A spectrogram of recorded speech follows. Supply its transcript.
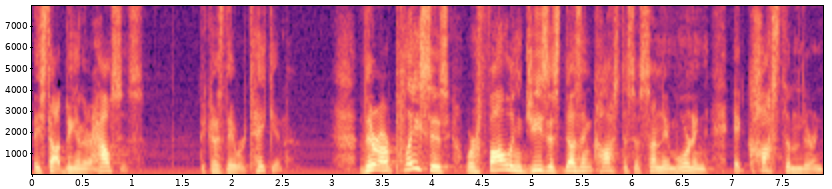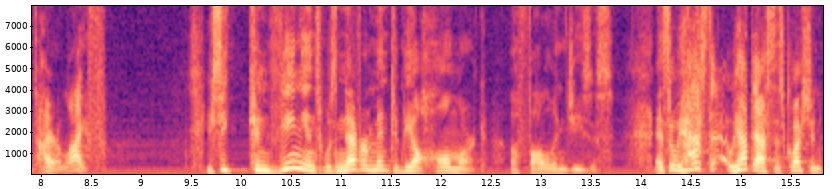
They stopped being in their houses because they were taken. There are places where following Jesus doesn't cost us a Sunday morning, it costs them their entire life. You see, convenience was never meant to be a hallmark of following Jesus. And so we have to, we have to ask this question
